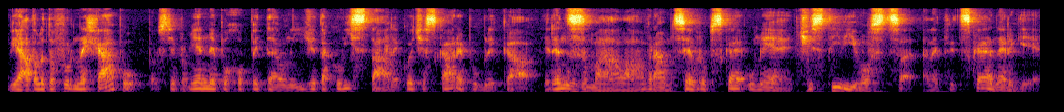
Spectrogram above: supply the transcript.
já tohle to furt nechápu. Prostě pro mě je nepochopitelný, že takový stát, jako je Česká republika, jeden z mála v rámci Evropské unie, čistý vývozce elektrické energie,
